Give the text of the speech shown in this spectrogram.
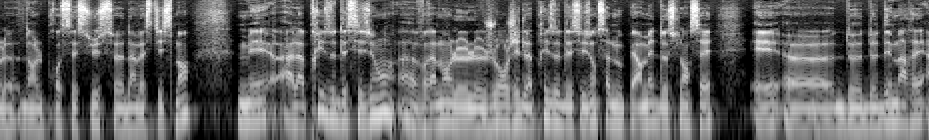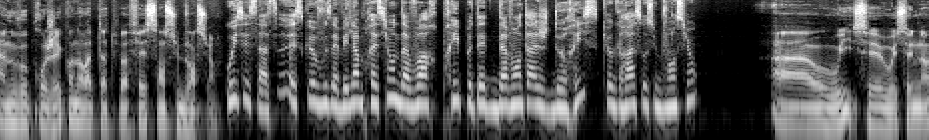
le, dans le processus d'investissement, mais à la prise de décision, vraiment le, jour J de la prise de décision, ça nous permet de se lancer et de, de démarrer un nouveau projet qu'on n'aurait peut-être pas fait sans subvention. Oui, c'est ça. Est-ce que vous avez l'impression d'avoir pris peut-être davantage de risques grâce aux subventions? Ah oui, c'est oui, c'est une,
